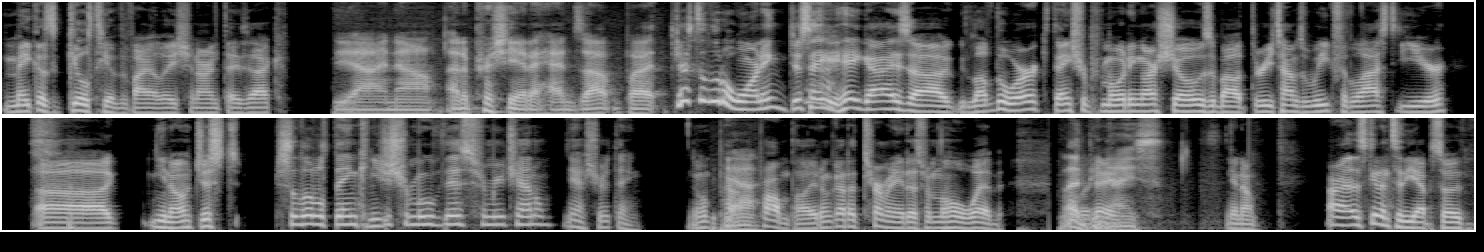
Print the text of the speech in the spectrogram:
make us guilty of the violation, aren't they, Zach? yeah, I know. I'd appreciate a heads up, but Just a little warning. Just hey, hey guys, uh, we love the work. Thanks for promoting our shows about three times a week for the last year. Uh, you know, just just a little thing. Can you just remove this from your channel? Yeah, sure thing. No Yeah. problem, pal. You don't got to terminate us from the whole web. that'd But be hey, nice. you know. All right, let's get into the episode.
